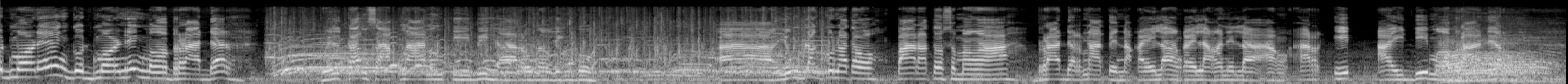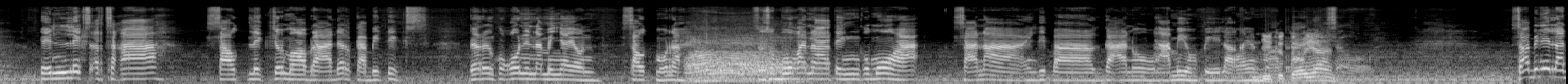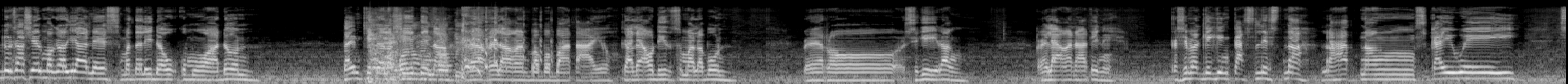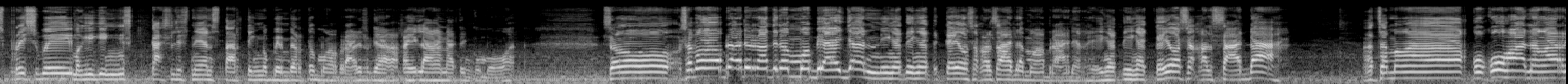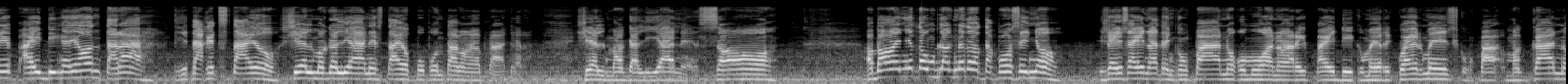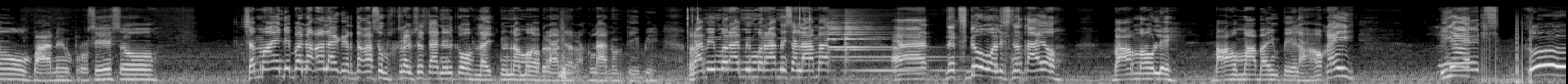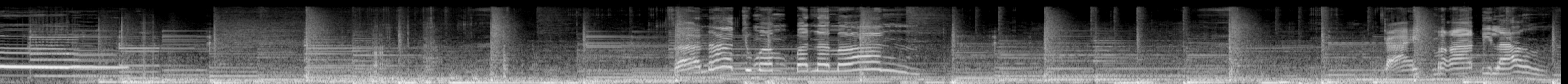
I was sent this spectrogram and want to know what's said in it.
good morning, good morning mga brother. Welcome sa Aklanong TV, araw ng linggo. Ah, yung vlog ko na to para to sa mga brother natin na kailangan kailangan nila ang RFID mga brother. Inlex at saka South yun mga brother, Cavitex. Pero yung kukunin namin ngayon, South muna. Susubukan natin kumuha. Sana hindi pa gaano dami yung pila ngayon. Hindi totoo yan. So, sabi nila doon sa Sierra Magallanes, madali daw kumuha doon. Time check na city na, kaya kailangan bababa tayo. Kala ako dito sa Malabon. Pero, sige lang. Kailangan natin eh. Kasi magiging cashless na. Lahat ng Skyway, Expressway, magiging cashless na yan starting November to mga brothers. Kaya kailangan natin kumuha. So, sa mga brother natin na mabiyahe dyan, ingat-ingat kayo sa kalsada mga brother. Ingat-ingat kayo sa kalsada. At sa mga kukuha ng RFID ngayon, tara, kita-kits tayo. Shell Magallanes tayo pupunta mga brother. Shell Magallanes. So, abangan nyo tong vlog na to, tapusin nyo. Isa-isahin natin kung paano kumuha ng RFID, kung may requirements, kung pa magkano, kung paano yung proseso. Sa mga hindi pa nakalike at nakasubscribe sa channel ko, like nyo na mga brother, Aklanong TV. Maraming maraming maraming salamat. At let's go, alis na tayo. Baka mauli, baka humaba yung pera, okay? Ingat! Go! Sana tumamba naman. Kahit Makati lang.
